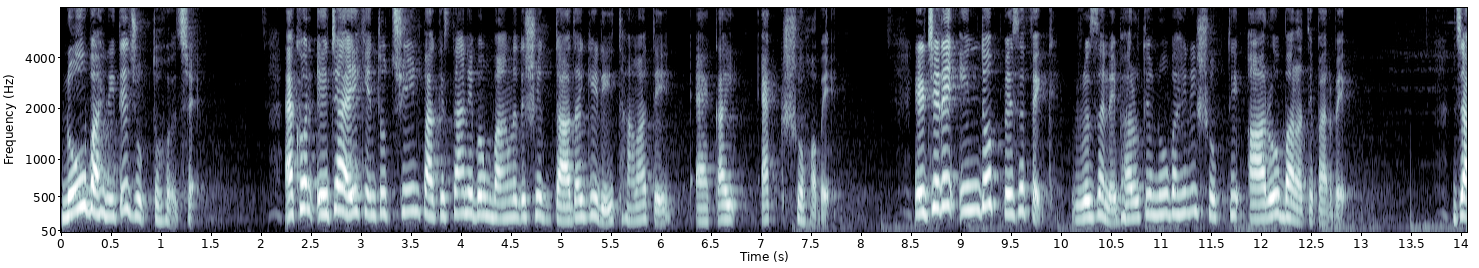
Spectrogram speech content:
নৌবাহিনীতে যুক্ত হয়েছে। এখন এটাই কিন্তু চীন, পাকিস্তান এবং বাংলাদেশের দাদাগিরি থামাতে একাই একশো হবে। এর জেরে ইন্দো প্যাসিফিক রিজনে ভারতীয় নৌবাহিনীর শক্তি আরও বাড়াতে পারবে, যা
